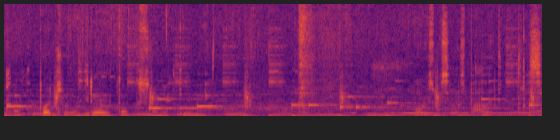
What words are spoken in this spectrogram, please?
Kako počelo da greje, tako su oni aktivni. Mogli smo se naspavati jutros.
